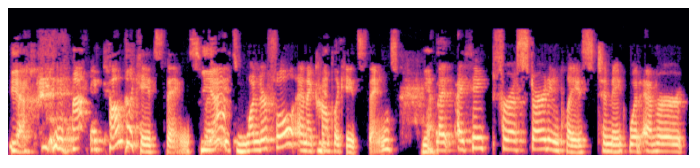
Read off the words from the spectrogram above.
yeah. it complicates things. Right? Yeah. It's wonderful and it complicates yeah. things. Yeah. But I think for a starting place to make whatever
